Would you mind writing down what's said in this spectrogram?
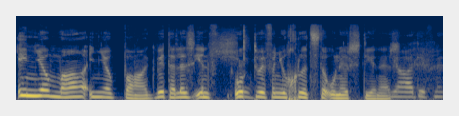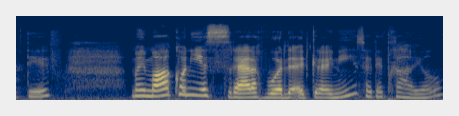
En jou ma en jou pa, ek weet hulle is een ook twee van jou grootste ondersteuners. Ja, definitief. My ma kon nie eens regtig woorde uitkry nie. Sy het net gehuil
